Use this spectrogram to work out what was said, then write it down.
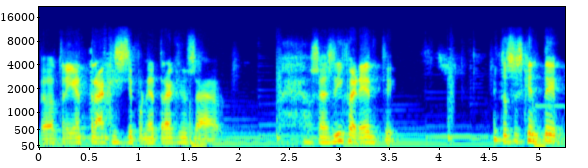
pero traía trajes y se ponía trajes, o sea, o sea, es diferente. Entonces, gente,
